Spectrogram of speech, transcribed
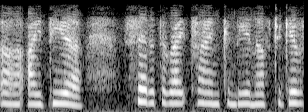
uh, idea said at the right time can be enough to give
